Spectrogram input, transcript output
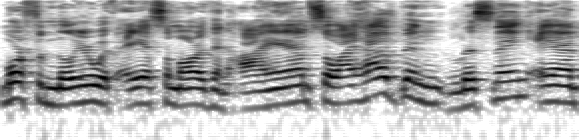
more familiar with ASMR than I am. So I have been listening and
